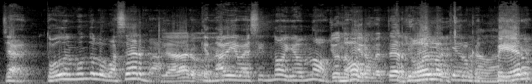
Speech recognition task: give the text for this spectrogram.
o sea, todo el mundo lo va a hacer, va. Claro. Que nadie va a decir, no, yo no. Yo no quiero meterlo. Yo lo quiero meter, pero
